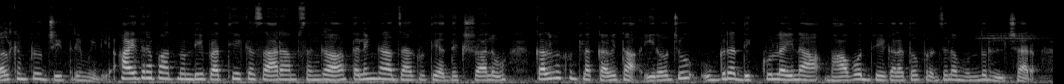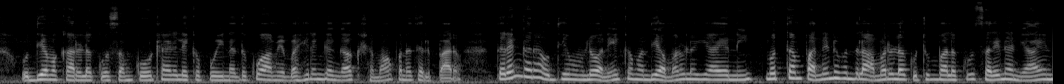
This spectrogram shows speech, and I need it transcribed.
Welcome to G three media. Hyderabad నుండి ప్రత్యేక సారాంశంగా తెలంగాణ జాగృతి అధ్యక్షురాలు కల్వకుంట్ల కవిత ఈరోజు ఉగ్ర దిక్కులైన భావోద్వేగాలతో ప్రజల ముందు నిలిచారు. ఉద్యమకారుల కోసం కోట్లాడలేకపోయినందుకు ఆమె బహిరంగంగా క్షమాపణ తెలిపారు. తెలంగాణ ఉద్యమంలో అనేక మంది అమరులయ్యాయని మొత్తం పన్నెండు వందల అమరుల కుటుంబాలకు సరైన న్యాయం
